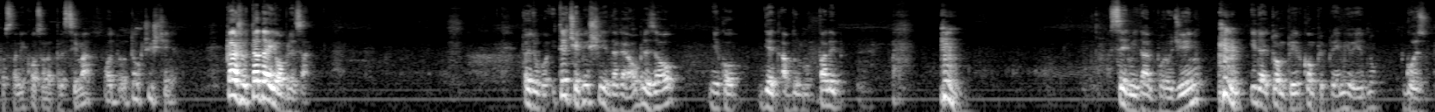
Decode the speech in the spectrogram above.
poslanik osao na prsima od, od tog čišćenja. Kažu, tada je obrezan. To je drugo. I treće mišljenje da ga je obrezao njegov djed Abdul Muttalib sedmi dan po rođenju i da je tom prilikom pripremio jednu gozbu.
